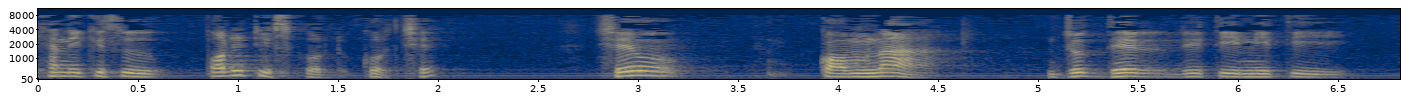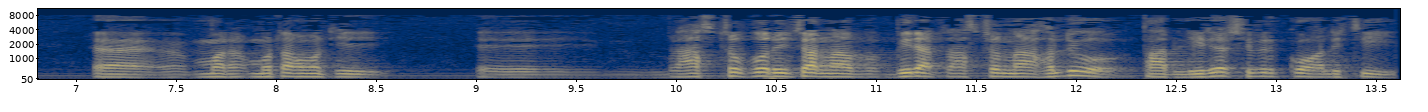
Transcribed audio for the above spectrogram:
এখানে কিছু পলিটিক্স করছে। সেও কম না, যুদ্ধের রীতি নীতি মোটামুটি রাষ্ট্র পরিচালনা, বিরাট রাষ্ট্র না হলেও তার লিডারশিপের কোয়ালিটি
